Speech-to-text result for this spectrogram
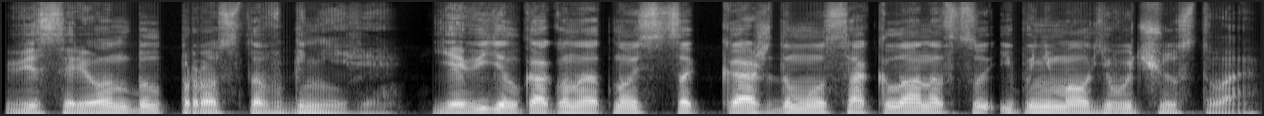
Виссарион был просто в гневе. Я видел, как он относится к каждому соклановцу и понимал его чувства.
